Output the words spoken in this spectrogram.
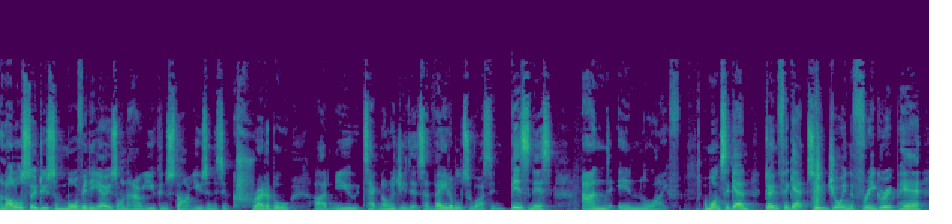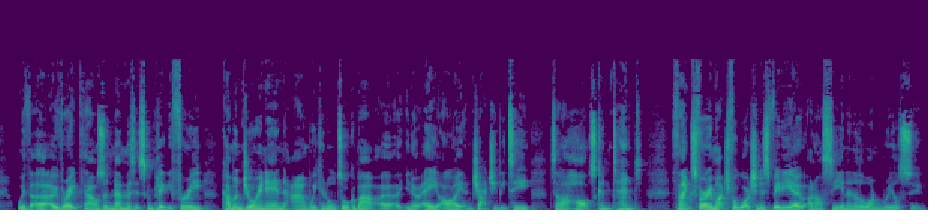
And I'll also do some more videos on how you can start using this incredible uh, new technology that's available to us in business and in life. And once again, don't forget to join the free group here with uh, over 8,000 members. It's completely free. Come and join in and we can all talk about, uh, you know, AI and ChatGPT till our heart's content. Thanks very much for watching this video and I'll see you in another one real soon.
